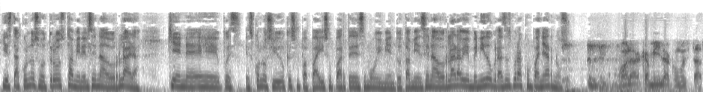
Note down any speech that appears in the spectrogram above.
y está con nosotros también el senador Lara, quien eh, pues es conocido que su papá hizo parte de ese movimiento. También senador Lara, bienvenido, gracias por acompañarnos. Hola Camila, ¿cómo estás?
